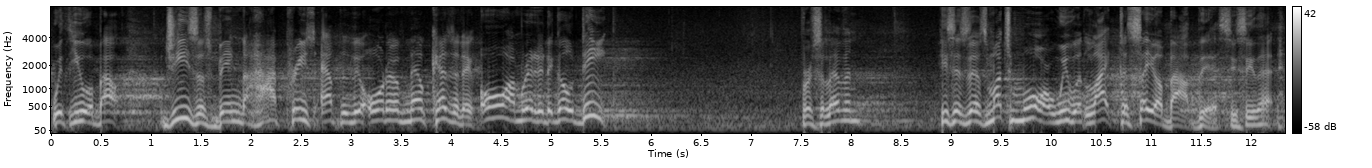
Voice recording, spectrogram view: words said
with you about Jesus being the high priest after the order of Melchizedek. Oh, I'm ready to go deep. Verse 11, he says, There's much more we would like to say about this. You see that?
